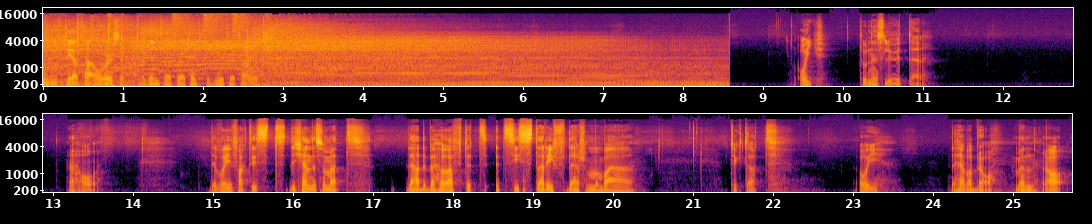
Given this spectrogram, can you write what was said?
Gotia Towers. Jag vet inte varför jag tänkte på Gotia Towers. Oj, tog den slut där? Jaha. Det var ju faktiskt, det kändes som att det hade behövt ett, ett sista riff där som man bara tyckte att oj, det här var bra. Men ja,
